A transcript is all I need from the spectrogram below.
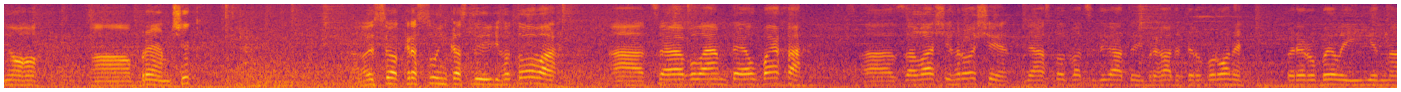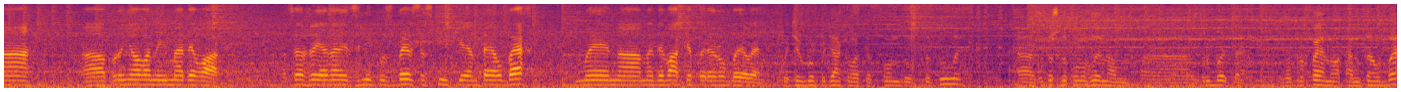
з нього а, бремчик. Ось ця красунька стоїть готова. А, це була МТЛБХ. За ваші гроші для 129-ї бригади тероборони переробили її на броньований медевак. Оце вже я навіть з ліку збився, скільки МТЛБХ ми на медеваки переробили. Хотів би подякувати фонду Притули е, за те, що допомогли нам е, зробити затрофейну МТЛБ,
